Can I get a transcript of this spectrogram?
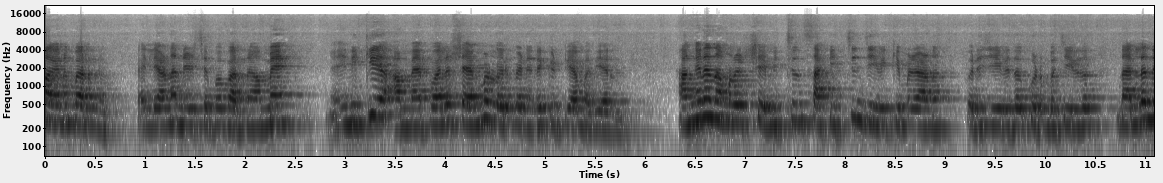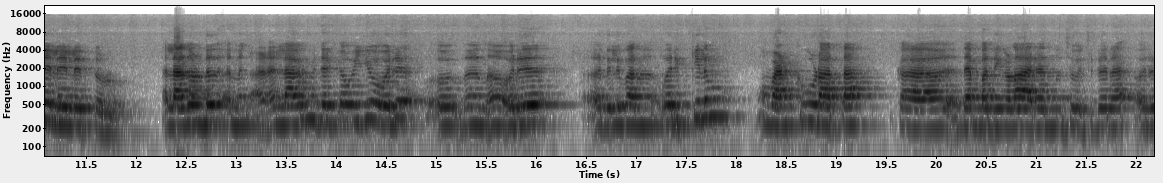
മകനും പറഞ്ഞു കല്യാണം അന്വേഷിച്ചപ്പോൾ പറഞ്ഞു അമ്മേ എനിക്ക് അമ്മയെ പോലെ ക്ഷമയുള്ള ഒരു പെണ്ണിനെ കിട്ടിയാൽ മതിയായിരുന്നു. അങ്ങനെ നമ്മൾ ക്ഷമിച്ചും സഹിച്ചും ജീവിക്കുമ്പോഴാണ് ഒരു ജീവിതം കുടുംബജീവിതം നല്ല നിലയിലെത്തുള്ളൂ. അല്ലാതെ കൊണ്ട് എല്ലാവരും വിചാരിക്കുക അയ്യോ ഒരു ഒരു ഇതിൽ പറഞ്ഞ് ഒരിക്കലും വഴക്ക് കൂടാത്ത ദമ്പതികൾ ആരെന്ന് ചോദിച്ചിട്ട് ഒരു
